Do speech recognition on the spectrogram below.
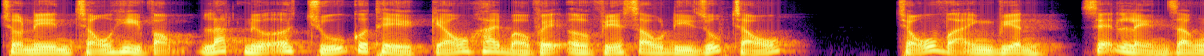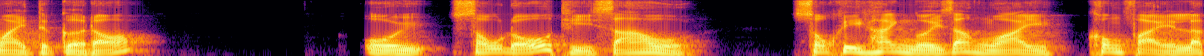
Cho nên cháu hy vọng lát nữa chú có thể kéo hai bảo vệ ở phía sau đi giúp cháu cháu và anh Viên sẽ lẻn ra ngoài từ cửa đó. Ôi, sau đó thì sao? Sau khi hai người ra ngoài, không phải là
